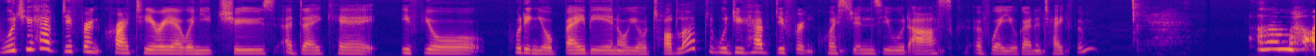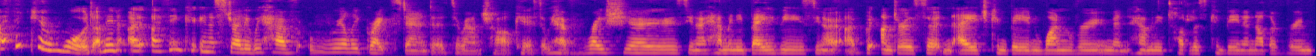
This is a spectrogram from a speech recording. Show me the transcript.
Would you have different criteria when you choose a daycare if you're putting your baby in or your toddler? Would you have different questions you would ask of where you're going to take them? Um, I think you would. I mean, I, I, think in Australia we have really great standards around childcare. So we have ratios, you know, how many babies, you know, under a certain age can be in one room and how many toddlers can be in another room.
